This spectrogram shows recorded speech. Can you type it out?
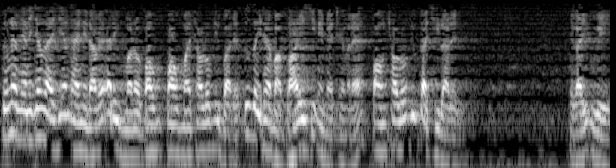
သူနဲ့ဉာဏ်ချမ်းသာရှင်းထိုင်နေတာပဲအဲ့ဒီမှာတော့ပေါင်ပေါင်မှာ6လုံးပြုပါတယ်သူစိတ်ထဲမှာဘာတွေရှိနေမယ်ထင်မလဲပေါင်6လုံးပြုကတ်ချီလာတယ်ဒကာကြီးဦးကြီး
